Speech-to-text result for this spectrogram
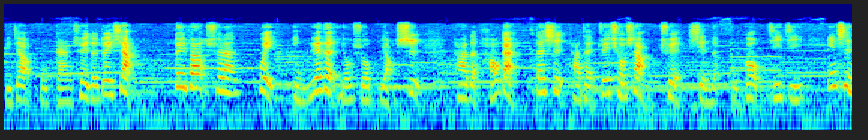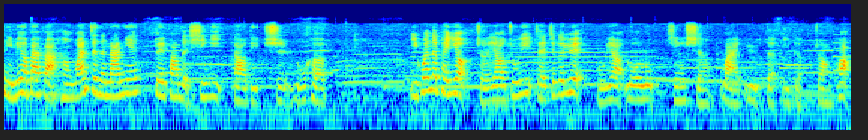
比较不干脆的对象，对方虽然会隐约的有所表示他的好感，但是他在追求上却显得不够积极，因此你没有办法很完整的拿捏对方的心意到底是如何。已婚的朋友则要注意，在这个月不要落入精神外遇的一个状况。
